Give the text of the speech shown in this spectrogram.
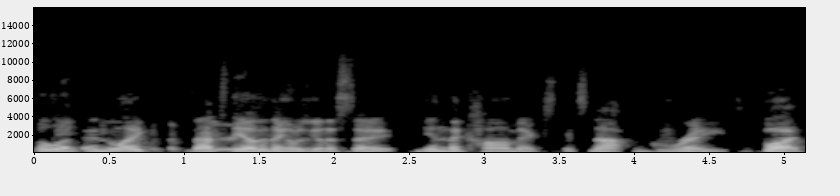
Well, and like the that's the other thing I was gonna say. In the comics, it's not great, but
